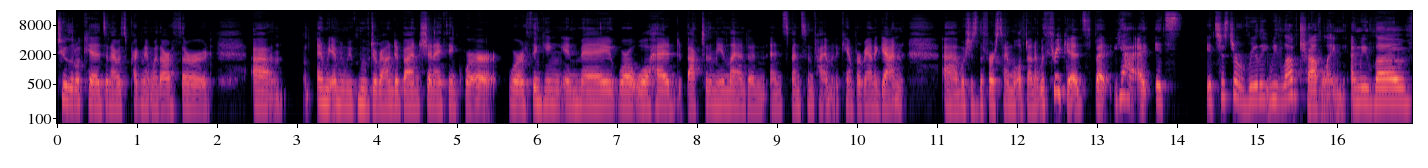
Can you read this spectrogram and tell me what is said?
two little kids, and I was pregnant with our third. Um, and we, I mean, we've moved around a bunch, and I think we're we're thinking in May we'll, we'll head back to the mainland and and spend some time in a camper van again, um, which is the first time we'll have done it with three kids. But yeah, it's it's just a really we love traveling and we love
